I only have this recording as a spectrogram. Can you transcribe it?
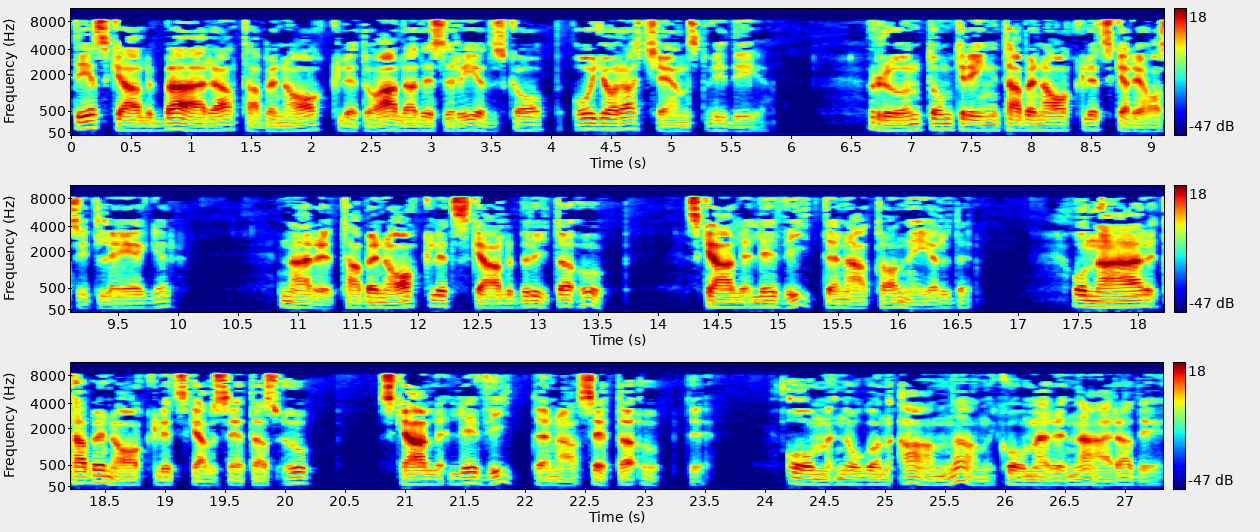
De skall bära tabernaklet och alla dess redskap och göra tjänst vid det. Runt omkring tabernaklet ska de ha sitt läger. När tabernaklet skall bryta upp skall leviterna ta ner det. Och när tabernaklet skall sättas upp skall leviterna sätta upp. Om någon annan kommer nära det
